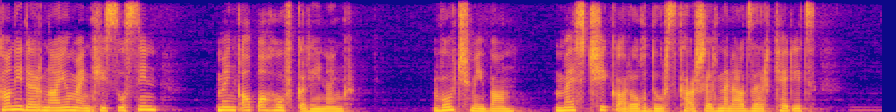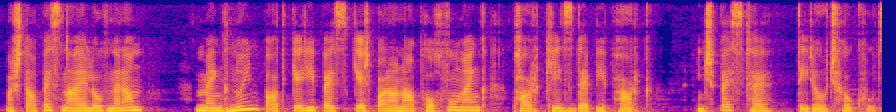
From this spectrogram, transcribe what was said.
Քանի դեռ նայում ենք Հիսուսին, մենք ապահով կլինենք։ Ոչ մի բան մեզ չի կարող դուրս քաշել նրա ձեռքերից։ Մշտապես նայելով նրան, մենք նույն պատկերի պես կերպարանափոխվում ենք փառքից դեպի փառք, ինչպես թե Տիրոջ հոգուց։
